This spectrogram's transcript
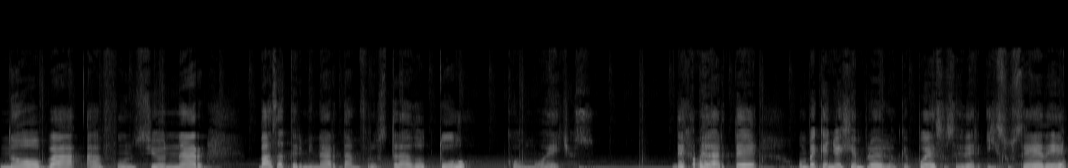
no va a funcionar. Vas a terminar tan frustrado tú como ellos. Déjame darte un pequeño ejemplo de lo que puede suceder y sucede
